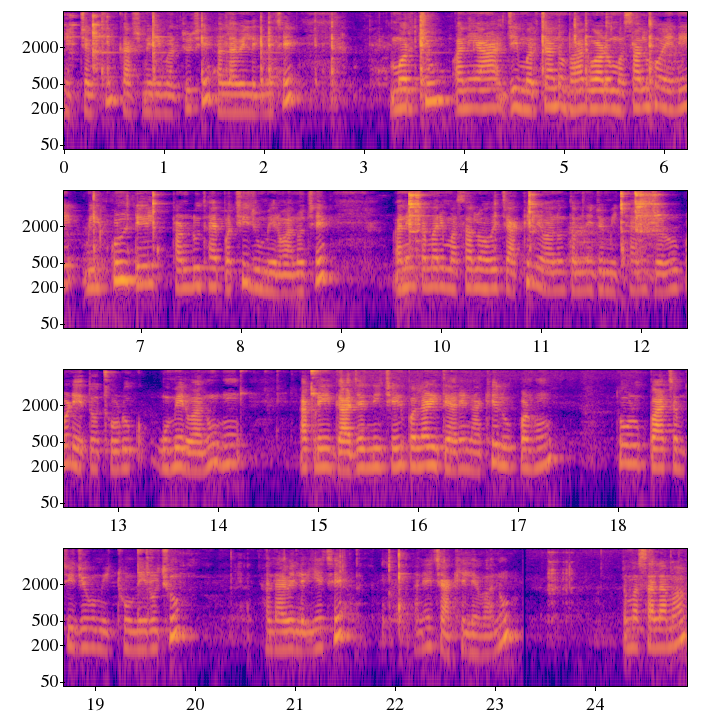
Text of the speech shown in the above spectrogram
એક ચમચી કાશ્મીરી મરચું છે, હલાવી લઈએ છે. મરચું અને આ જે મરચાંનો ભાગવાળો મસાલો હોય એને બિલકુલ તેલ ઠંડુ થાય પછી જ ઉમેરવાનો છે. અને તમારે મસાલો હવે ચાખી લેવાનો, તમને જો મીઠાની જરૂર પડે તો થોડુંક ઉમેરવાનું. હું આપણે ગાજરની છીણ પલાળી ત્યારે નાખેલું, પણ હું થોડુંક પાંચ ચમચી જેવું મીઠું ઉમેરું છું. હલાવી લઈએ છીએ અને ચાખી લેવાનું. તો મસાલામાં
